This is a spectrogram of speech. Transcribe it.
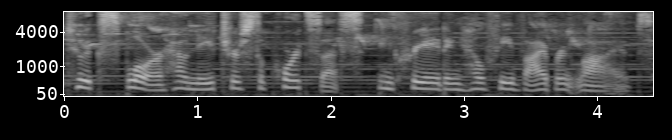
to explore how nature supports us in creating healthy, vibrant lives.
